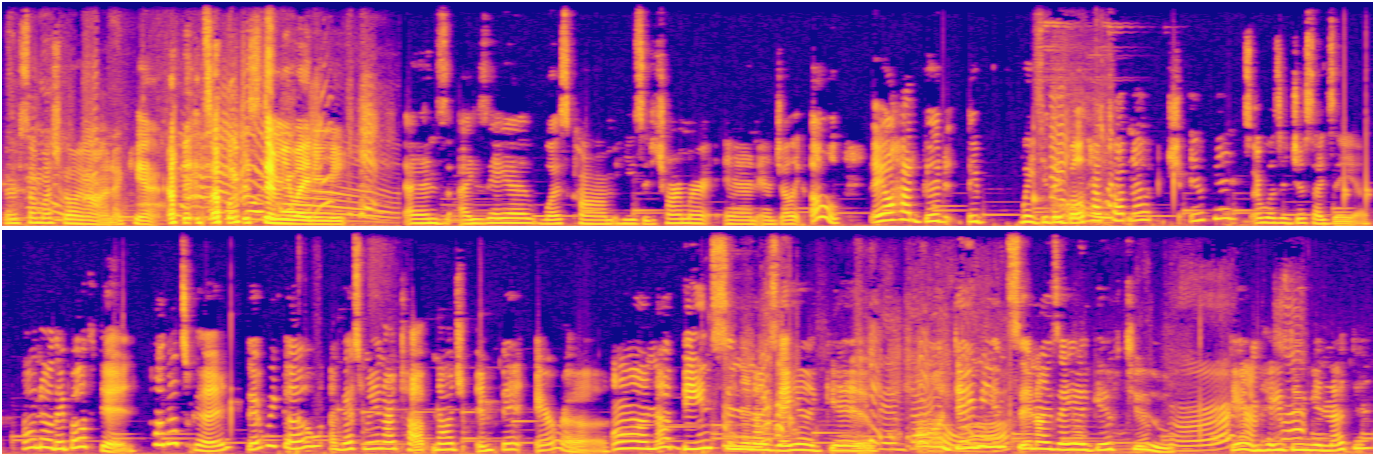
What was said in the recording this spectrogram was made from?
There's so much going on. I can't. it's overstimulating me. And Isaiah was calm. He's a charmer and angelic. Oh, they all had good... They Wait, did they both have top-notch infants? Or was it just Isaiah? Oh no, they both did. Oh, that's good. There we go. I guess we're in our top-notch infant era. Oh, not Bean sending Isaiah a gift. Oh, Damien sent Isaiah a gift too. Damn, Hayes didn't get nothing?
